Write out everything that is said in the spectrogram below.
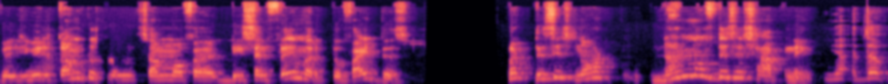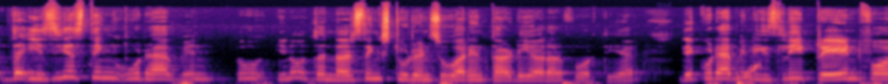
We will come to some, some of a decent framework to fight this. But this is not none of this is happening. Yeah the the easiest thing would have been to you know the nursing students who are in third year or fourth year they could have been Yeah. easily trained for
